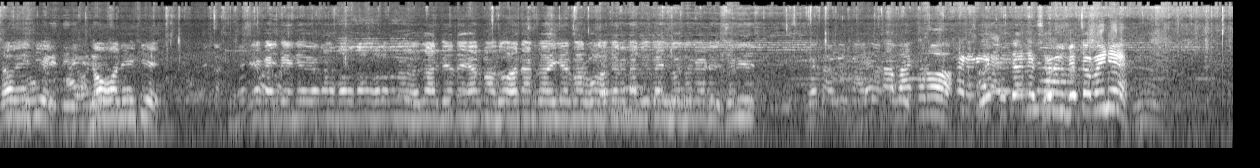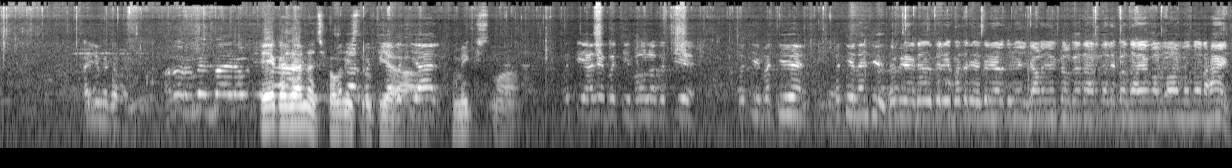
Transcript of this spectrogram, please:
નવ એંશી નવ એંશી એકાઈ બે નેવું એકાણું બાણું ત્રણ સોળ પંચાવન હજાર બે ત્રણ હજાર પાંચસો આઠ આઠ દસ હજાર બાર સોળ સત્તર અઢાર બાવીસ ચોવીસ અઠાવીસ છવ્વીસ એક હજાર ને છવ્વીસ રૂપિયા મિક્સમાં પચી હાલે પચી પાવલા પચી પચી પચી પચી લંચી છવ્વીસ અઠાવીસ ત્રીસ બત્રીસ તેત્રીસ અડત્રીસ, ચાલીસ બેતાલીસ અડતાલીસ પચાસ, એકાવન, બાવન પંચાવન સાઠ.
